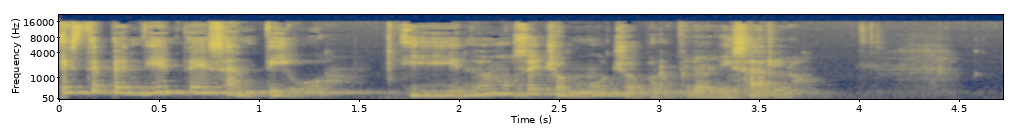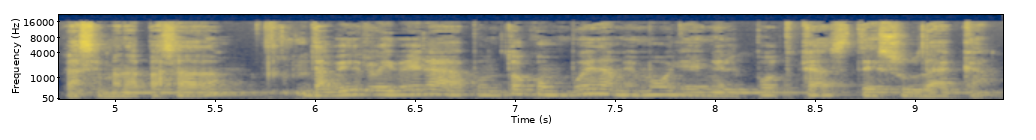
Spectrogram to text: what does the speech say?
Este pendiente es antiguo y no hemos hecho mucho por priorizarlo. La semana pasada, David Rivera apuntó con buena memoria en el podcast de Sudaca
